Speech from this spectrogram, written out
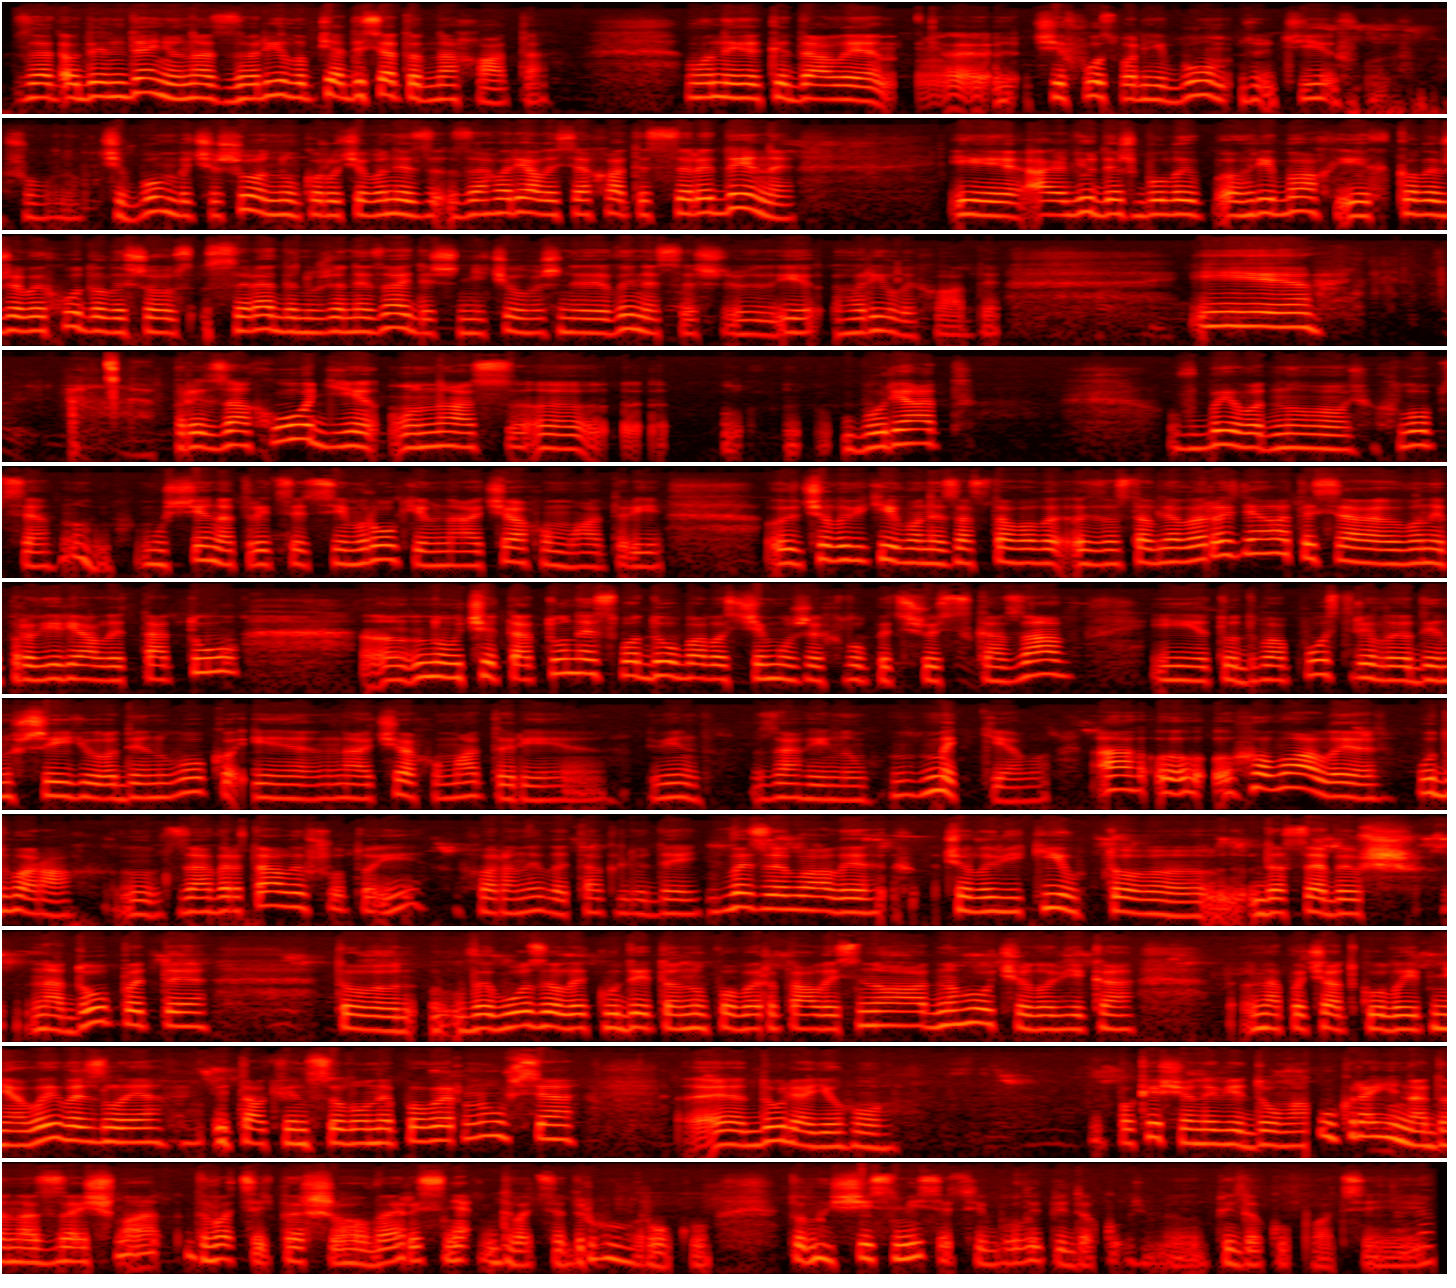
За один день у нас згоріло 51 хата. Вони кидали е, чи фосфорні бомби, чи, що воно, чи бомби, чи що. Ну, коротше, вони загорялися хати зсередини. І, а люди ж були в грібах, і коли вже виходили, що зсередину вже не зайдеш, нічого ж не винесеш, і горіли хати. І при заході у нас е, бурят вбив одного хлопця, ну, мужчина 37 років на очах у матері. Е, Чоловіків вони заставили, заставляли роздягатися, вони провіряли тату. Е, Ну, чи тату не сподобалось, чи може хлопець щось сказав. І то два постріли, один в шию, один в око, і на очах у матері він загинув миттєво. А е, ховали у дворах, завертали в шуто і хоронили так людей. Визивали чоловіків то до себе на допити, то вивозили куди-то, ну повертались. Ну а одного чоловіка на початку липня вивезли, і так він в село не повернувся. Е, Доля його поки що невідома. Україна до нас зайшла 21 вересня 22 року. То ми 6 місяців були під окупацією.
